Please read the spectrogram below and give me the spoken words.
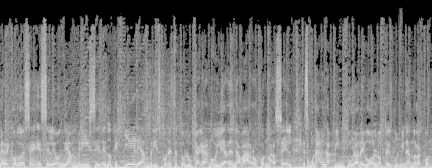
Me recordó ese, ese León de Ambriz, es, lo que quiere Ambriz con este Toluca, gran movilidad en Navarro, con Marcel. Esa fue una, una pintura de gol, ¿no? Culminándola con,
